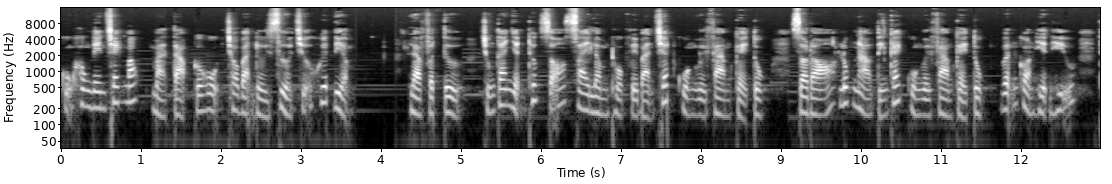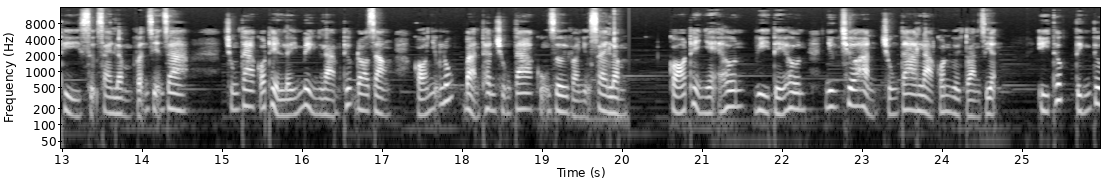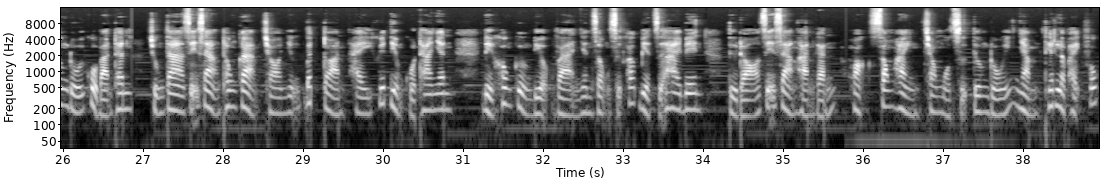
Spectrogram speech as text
cũng không nên trách móc mà tạo cơ hội cho bạn đời sửa chữa khuyết điểm. Là Phật tử, chúng ta nhận thức rõ sai lầm thuộc về bản chất của người phàm kẻ tục, do đó lúc nào tính cách của người phàm kẻ tục vẫn còn hiện hữu thì sự sai lầm vẫn diễn ra. Chúng ta có thể lấy mình làm thước đo rằng có những lúc bản thân chúng ta cũng rơi vào những sai lầm. Có thể nhẹ hơn, vi tế hơn nhưng chưa hẳn chúng ta là con người toàn diện ý thức tính tương đối của bản thân, chúng ta dễ dàng thông cảm cho những bất toàn hay khuyết điểm của tha nhân để không cường điệu và nhân rộng sự khác biệt giữa hai bên, từ đó dễ dàng hàn gắn hoặc song hành trong một sự tương đối nhằm thiết lập hạnh phúc.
